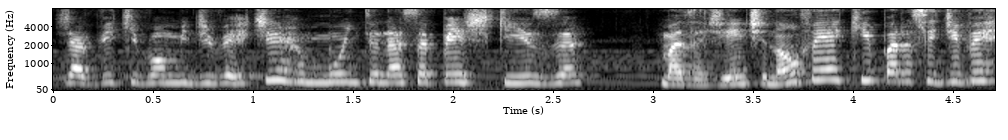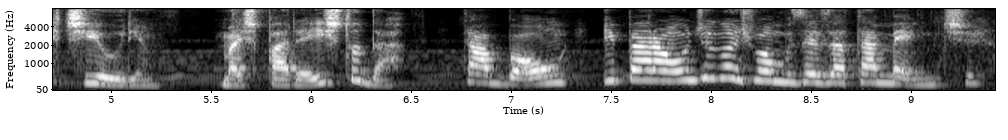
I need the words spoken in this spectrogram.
já vi que vão me divertir muito nessa pesquisa. Mas a gente não veio aqui para se divertir, Urian, mas para estudar. Tá bom, e para onde nós vamos exatamente?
